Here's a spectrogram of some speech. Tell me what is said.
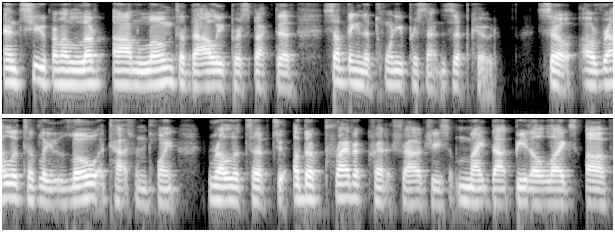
and two, from a um, loan to value perspective, something in the 20% zip code. So a relatively low attachment point relative to other private credit strategies might that be the likes of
